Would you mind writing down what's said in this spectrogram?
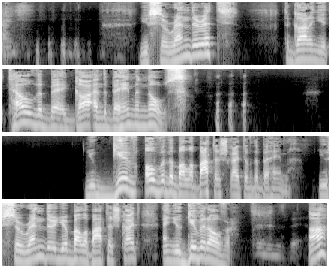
you surrender it to God and you tell the be- God and the behemoth knows. You give over the balabatashkeit of the behemoth. You surrender your balabatashkeit and you give it over. Huh?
